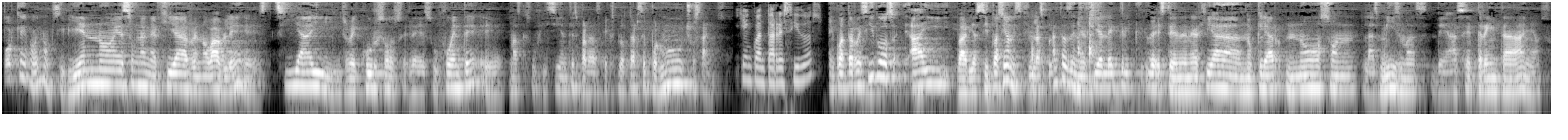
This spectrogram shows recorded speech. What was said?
Porque, bueno, si bien no es una energía renovable, sí hay recursos de su fuente eh, más que suficientes para explotarse por muchos años. ¿Y en cuanto a residuos? En cuanto a residuos, hay varias situaciones. Las plantas de energía eléctrica, este, de energía nuclear, no son las mismas de hace 30 años.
